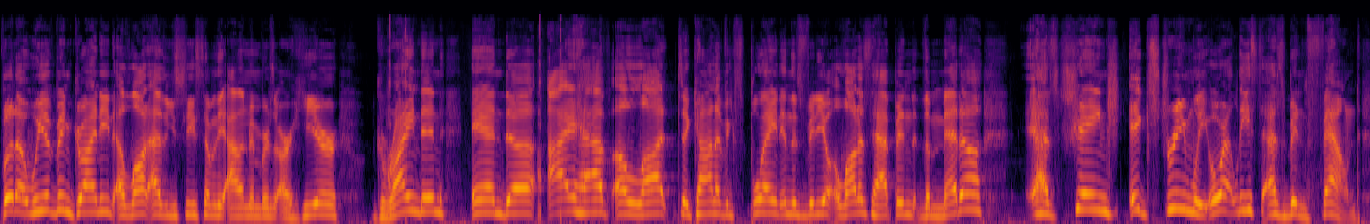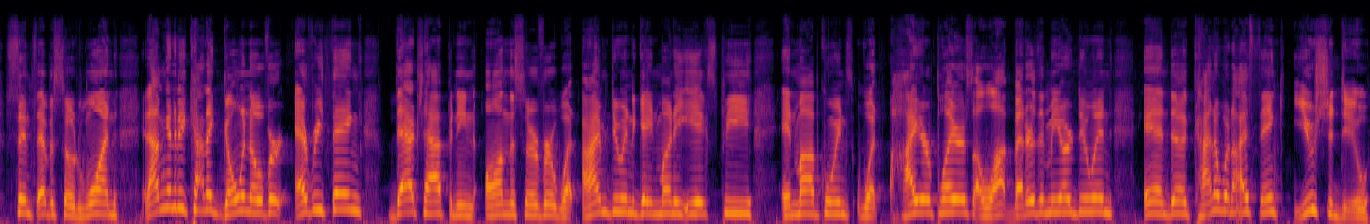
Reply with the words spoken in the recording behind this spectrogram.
But uh, we have been grinding a lot. As you see, some of the island members are here grinding and uh, I have a lot to kind of explain in this video. A lot has happened. The meta has changed extremely, or at least has been found since episode one. And I'm going to be kind of going over everything that's happening on the server, what I'm doing to gain money, EXP, and mob coins, what higher players a lot better than me are doing, and uh, kind of what I think you should do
